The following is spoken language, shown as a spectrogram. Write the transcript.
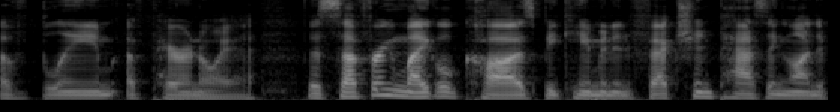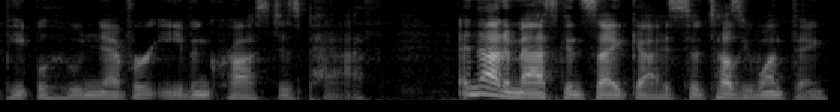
of blame, of paranoia. The suffering Michael caused became an infection passing on to people who never even crossed his path. And not a mask in sight, guys, so it tells you one thing.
